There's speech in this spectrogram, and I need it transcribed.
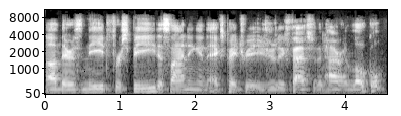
Uh, there's need for speed. Assigning an expatriate is usually faster than hiring local.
